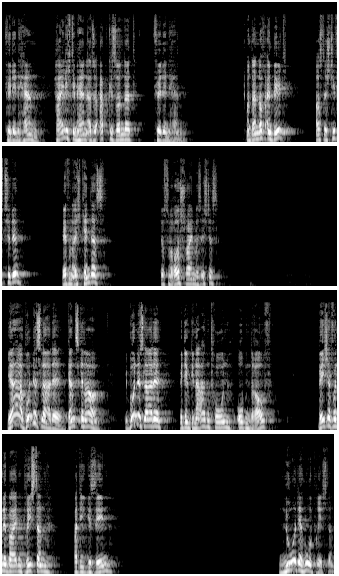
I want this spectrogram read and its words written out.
Für den Herrn. Heilig dem Herrn, also abgesondert für den Herrn. Und dann noch ein Bild aus der Stiftshütte. Wer von euch kennt das? Dürfen wir rausschreien, was ist das? Ja, Bundeslade, ganz genau. Die Bundeslade mit dem Gnadenthron obendrauf. Welcher von den beiden Priestern hat die gesehen? Nur der Hohepriester.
